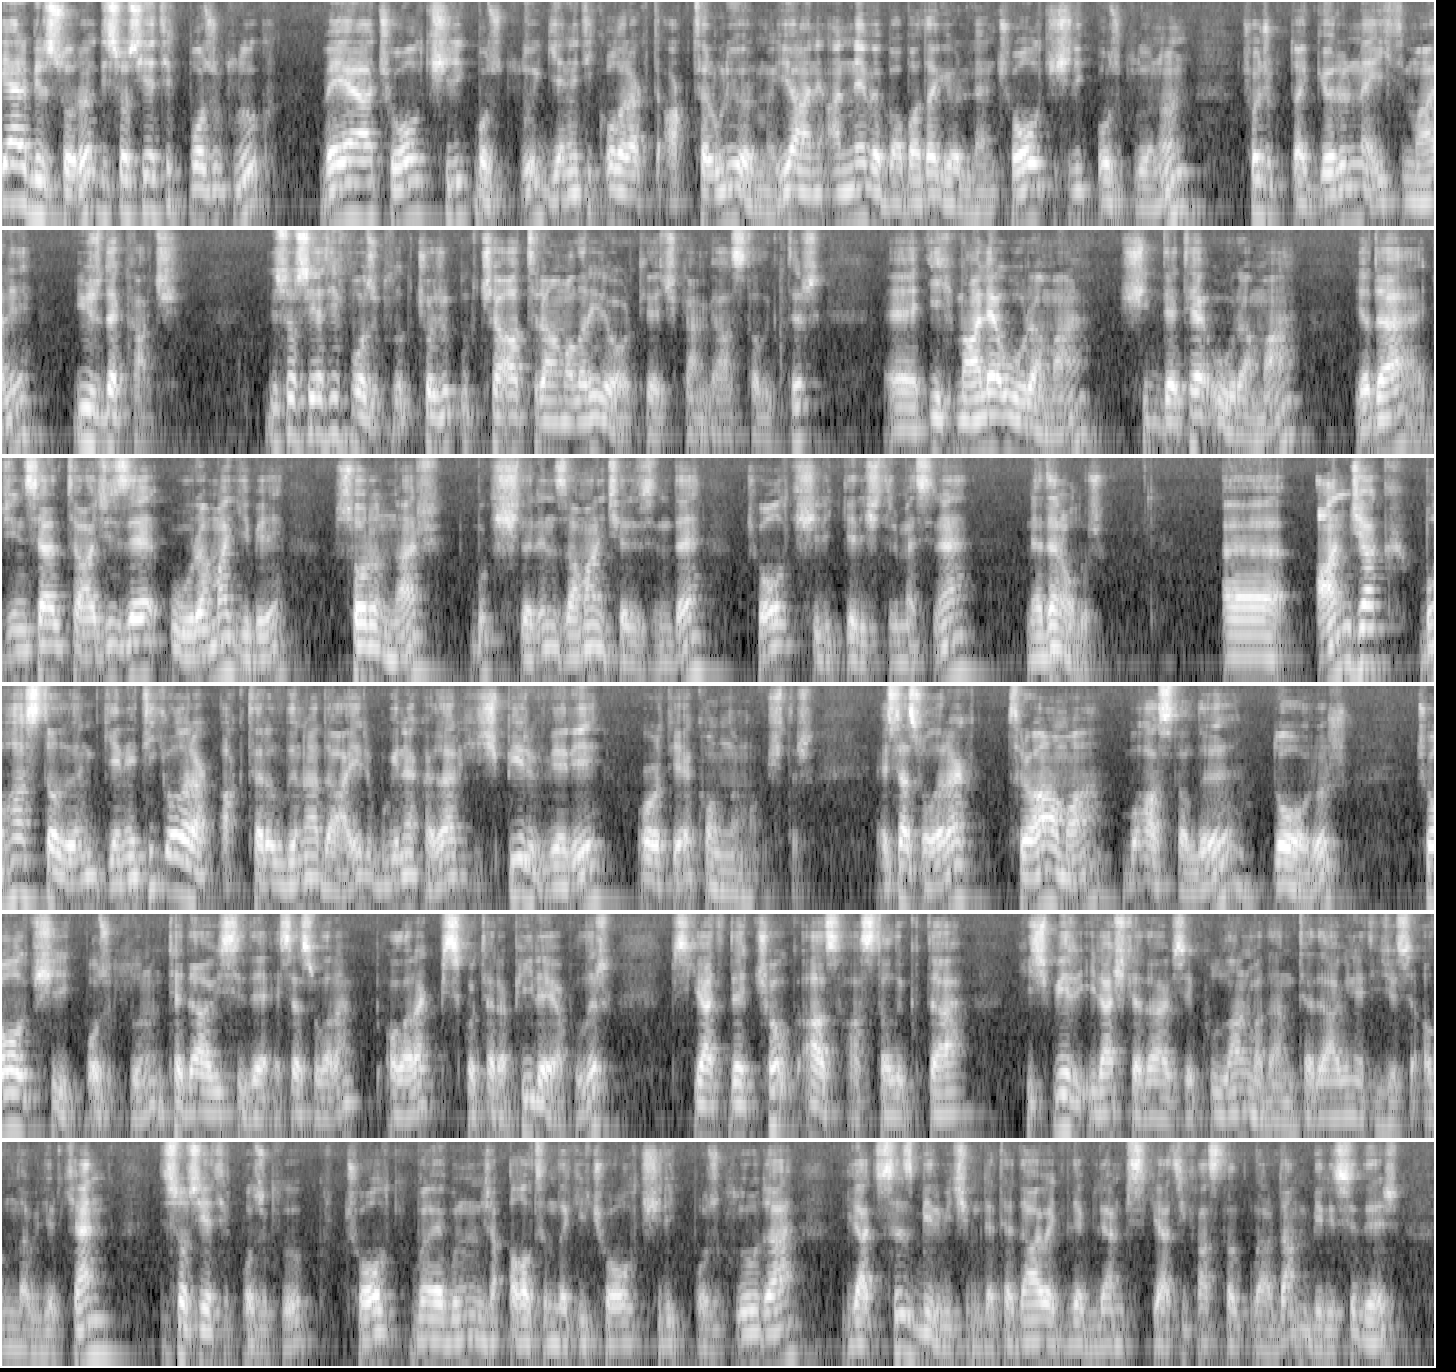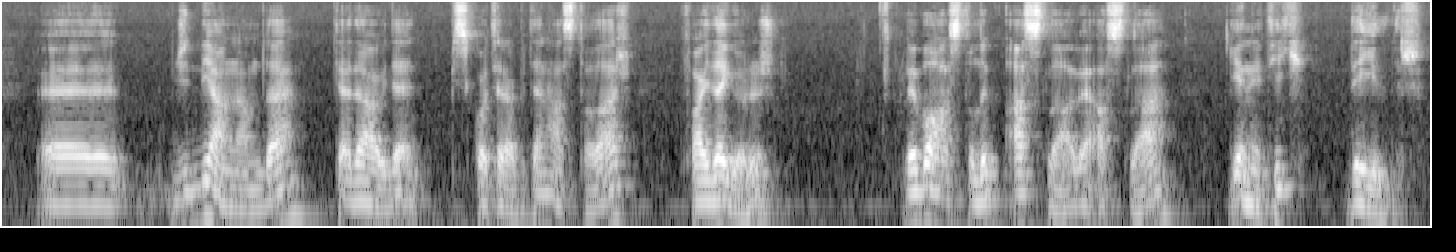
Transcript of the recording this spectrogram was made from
Diğer bir soru, disosyatif bozukluk veya çoğul kişilik bozukluğu genetik olarak da aktarılıyor mu? Yani anne ve babada görülen çoğul kişilik bozukluğunun çocukta görülme ihtimali yüzde kaç? Disosyatif bozukluk çocukluk çağı travmalarıyla ortaya çıkan bir hastalıktır. Ee, ihmale uğrama, şiddete uğrama ya da cinsel tacize uğrama gibi sorunlar bu kişilerin zaman içerisinde çoğul kişilik geliştirmesine neden olur. Ee, ancak bu hastalığın genetik olarak aktarıldığına dair bugüne kadar hiçbir veri ortaya konulamamıştır. Esas olarak travma bu hastalığı doğurur. Çoğul kişilik bozukluğunun tedavisi de esas olarak, olarak psikoterapiyle yapılır. Psikiyatride çok az hastalıkta hiçbir ilaç tedavisi kullanmadan tedavi neticesi alınabilirken disosyatif bozukluk, çoğul ve bunun altındaki çoğul kişilik bozukluğu da ilaçsız bir biçimde tedavi edilebilen psikiyatrik hastalıklardan birisidir. Ee, ciddi anlamda tedavide psikoterapiden hastalar fayda görür ve bu hastalık asla ve asla genetik değildir.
